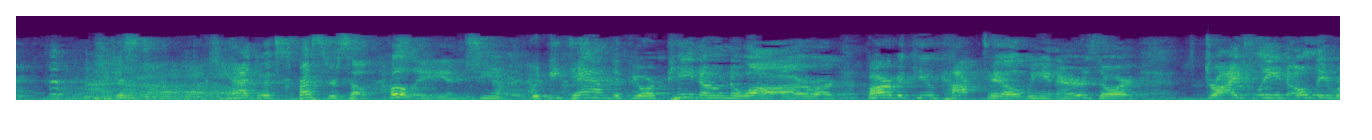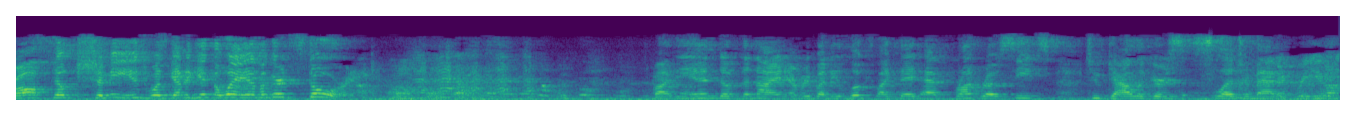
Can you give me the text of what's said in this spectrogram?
she just she had to express herself fully, and she would be damned if your Pinot Noir or barbecue cocktail wieners or dry clean only raw silk chemise was going to get in the way of a good story. By the end of the night, everybody looked like they'd had front row seats to Gallagher's Sledge-O-Matic reunion.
